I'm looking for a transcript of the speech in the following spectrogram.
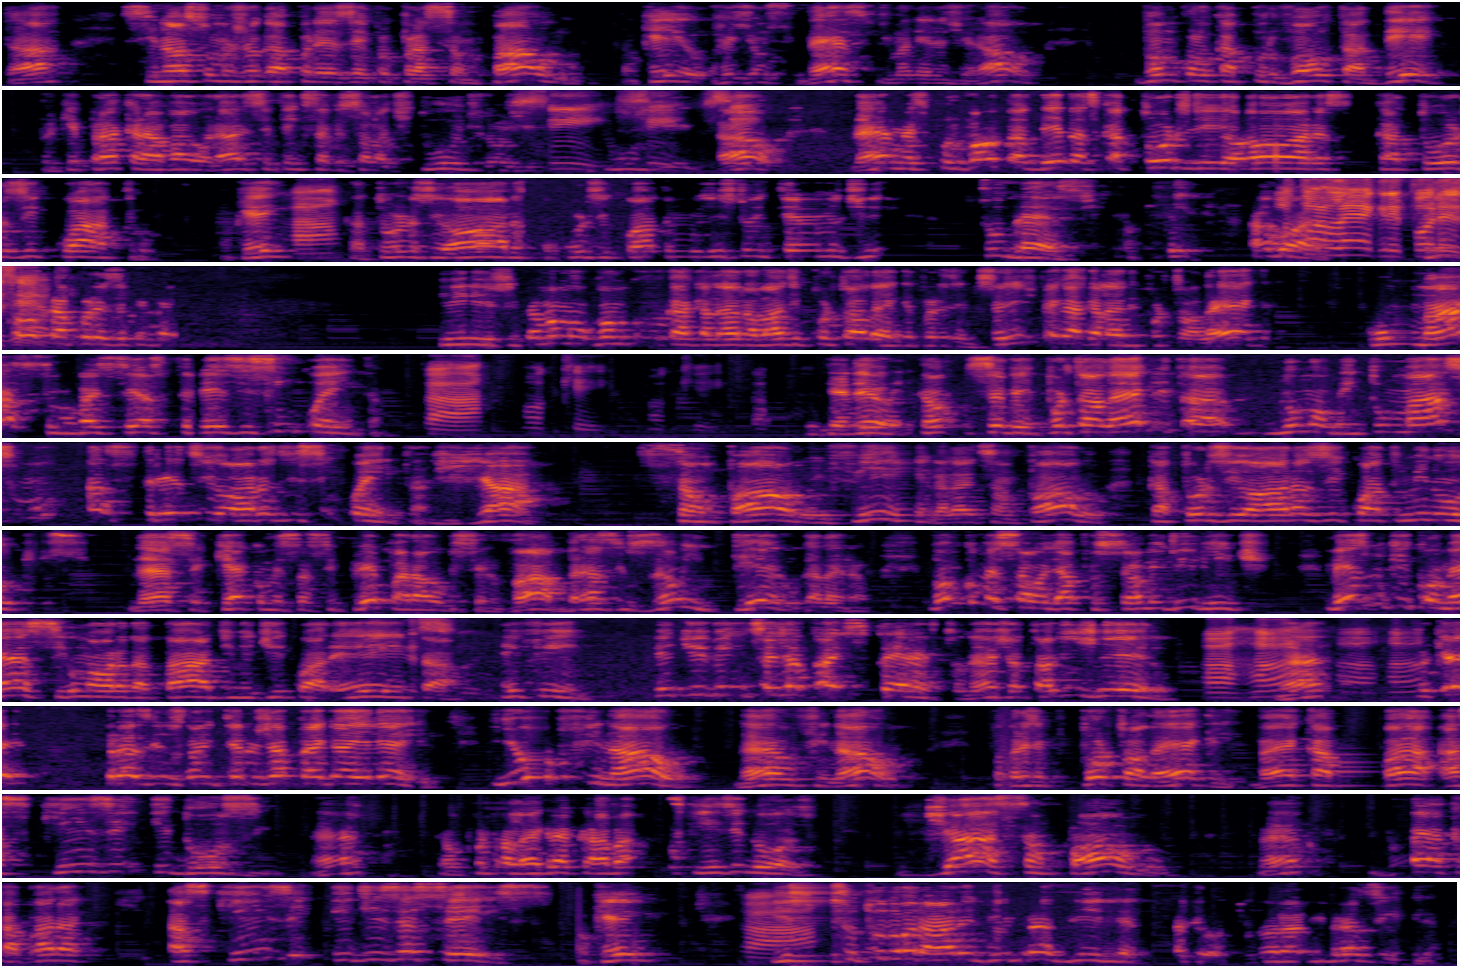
tá? Se nós formos jogar, por exemplo, para São Paulo, ok? Região Sudeste, de maneira geral, vamos colocar por volta D, porque para cravar o horário você tem que saber sua latitude, longitude sim, sim, e tal, sim. né? Mas por volta D das 14 horas, 14 e 4, ok? Ah. 14 horas, 14 e 4, isso em termos de sudeste, ok? Agora, Porto Alegre, por exemplo. Colocar, por exemplo. Isso, então vamos, vamos colocar a galera lá de Porto Alegre, por exemplo. Se a gente pegar a galera de Porto Alegre, o máximo vai ser às 13h50. Tá, ok. Entendeu? Então, você vê, Porto Alegre está no momento máximo às 13 horas e 50. Já São Paulo, enfim, a galera de São Paulo, 14 horas e 4 minutos. Né? Você quer começar a se preparar, observar, Brasilzão inteiro, galera. Vamos começar a olhar para o céu meio-dia 20. Mesmo que comece uma hora da tarde, meio-dia 40, Isso. enfim, meio-dia 20 você já está esperto, né? Já está ligeiro. Uhum, né? Uhum. Porque o Brasilzão inteiro já pega ele aí. E o final, né? O final, por exemplo, Porto Alegre vai acabar às 15h12, né? Então, Porto Alegre acaba às 15h12. Já São Paulo, né, vai acabar às 15h16, ok? Ah. Isso tudo horário de Brasília, tudo horário de Brasília.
